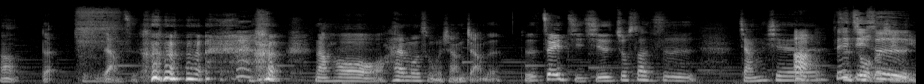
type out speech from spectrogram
嗯，对，就是这样子。然后还有没有什么想讲的？就是这一集其实就算是讲一些啊，这一集是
